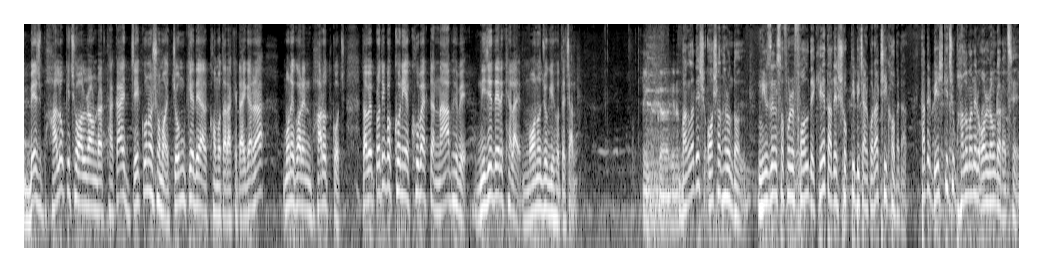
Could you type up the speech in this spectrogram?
বেশ ভালো কিছু অলরাউন্ডার থাকায় যে কোনো সময় চমকে দেওয়ার ক্ষমতা রাখে টাইগাররা মনে করেন ভারত কোচ। তবে প্রতিপক্ষ নিয়ে খুব একটা না ভেবে নিজেদের খেলায় মনোযোগী হতে চান। বাংলাদেশ অসাধারণ দল। নিউজিল্যান্ড সফরের ফল দেখে তাদের শক্তি বিচার করা ঠিক হবে না। তাদের বেশ কিছু ভালো মানের অলরাউন্ডার আছে।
